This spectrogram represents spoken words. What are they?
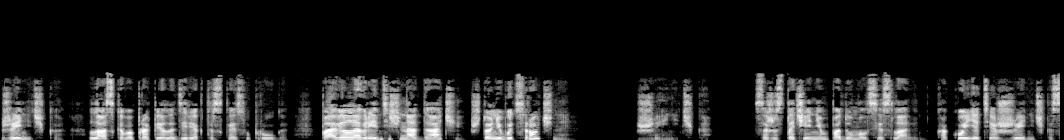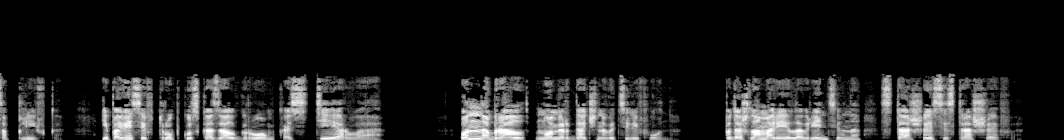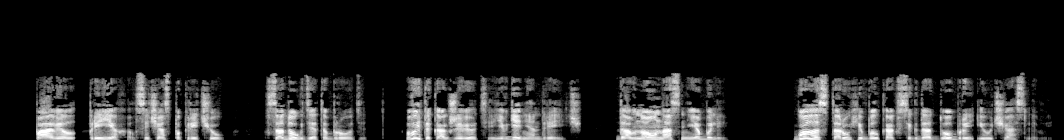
«Женечка», — ласково пропела директорская супруга, — «Павел Лаврентьевич на даче. Что-нибудь срочное?» «Женечка», — с ожесточением подумал Сеславин, — «какой я тебе Женечка, сопливка!» И, повесив трубку, сказал громко «Стерва!» Он набрал номер дачного телефона. Подошла Мария Лаврентьевна, старшая сестра шефа. «Павел приехал, сейчас покричу. В саду где-то бродит. Вы-то как живете, Евгений Андреевич? Давно у нас не были. Голос старухи был, как всегда, добрый и участливый.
